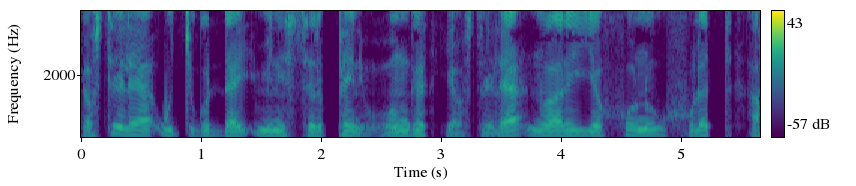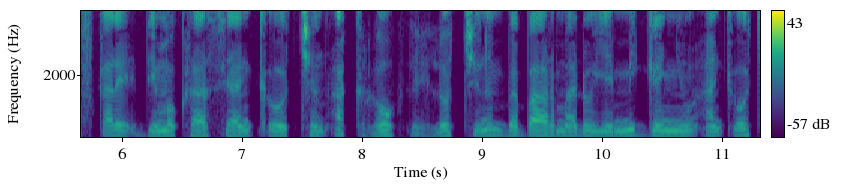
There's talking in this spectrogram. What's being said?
የአውስትሬልያ ውጭ ጉዳይ ሚኒስትር ፔኒ ዎንግ የአውስትሬልያ ነዋሪ የሆኑ ሁለት አፍቃሪ ዲሞክራሲ አንቂዎችን አክሎ ሌሎችንም በባህር ማዶ የሚገኙ አንቂዎች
